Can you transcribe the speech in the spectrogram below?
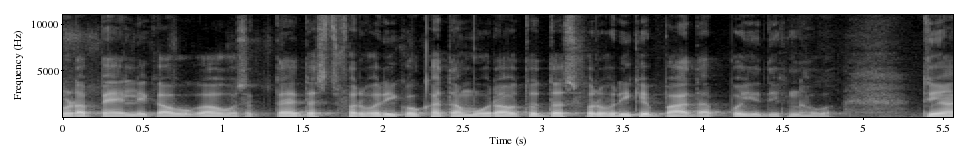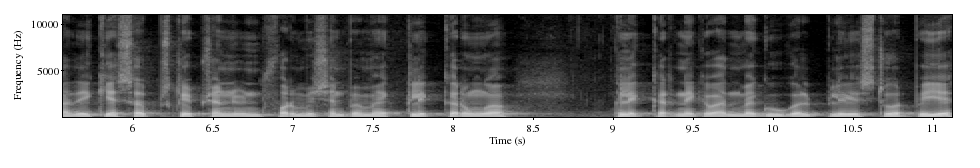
थोड़ा पहले का होगा, हो सकता है 10 फरवरी को ख़त्म हो रहा हो तो 10 फरवरी के बाद आपको ये देखना होगा। तो यहाँ देखिए सब्सक्रिप्शन इन्फॉर्मेशन पे मैं क्लिक करूँगा। क्लिक करने के बाद मैं गूगल प्ले स्टोर पे ये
